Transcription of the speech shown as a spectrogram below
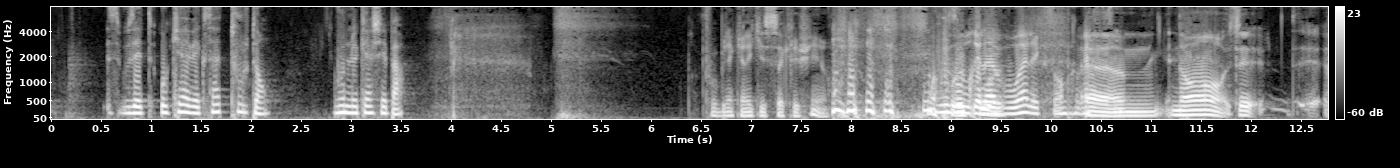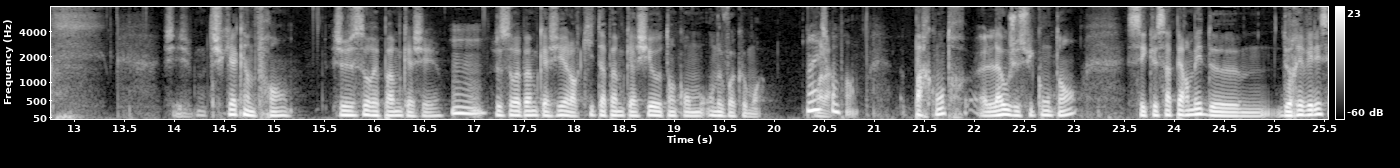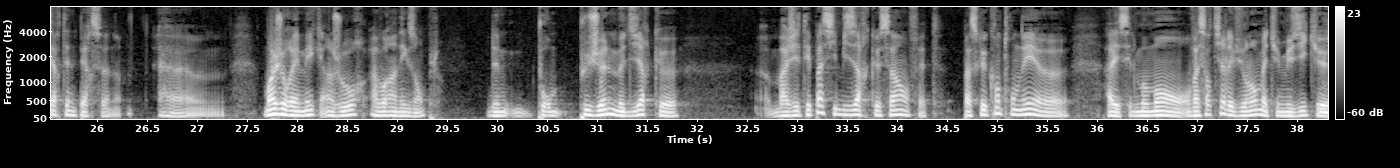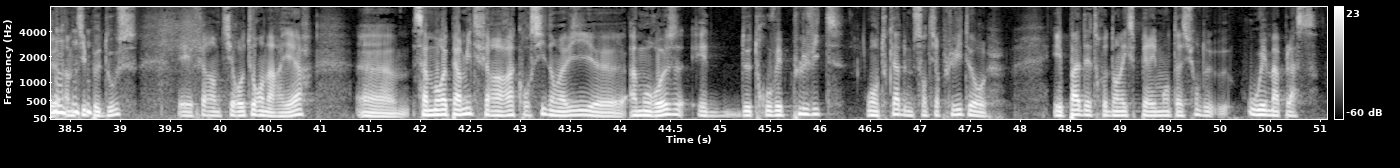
vous êtes ok avec ça tout le temps. Vous ne le cachez pas. Faut bien qu'il y en ait qui se sacrifient. hein. Moi, vous ouvrez coup, la voie, Alexandre. Merci. Euh, non, c'est. Je suis quelqu'un de franc. Je ne saurais pas me cacher. Mhm. Je ne saurais pas me cacher. Alors, quitte à pas me cacher, autant qu'on on ne voit que moi. Voilà. je comprends. Par contre, là où je suis content, c'est que ça permet de, de révéler certaines personnes. Euh, moi, j'aurais aimé qu'un jour avoir un exemple. De, pour plus jeune, me dire que bah, j'étais pas si bizarre que ça, en fait. Parce que quand on est. euh, allez, c'est le moment. On va sortir les violons, mettre une musique euh, un petit peu douce et faire un petit retour en arrière. Euh, ça m'aurait permis de faire un raccourci dans ma vie euh, amoureuse et de trouver plus vite, ou en tout cas de me sentir plus vite heureux. Et pas d'être dans l'expérimentation de où est ma place.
